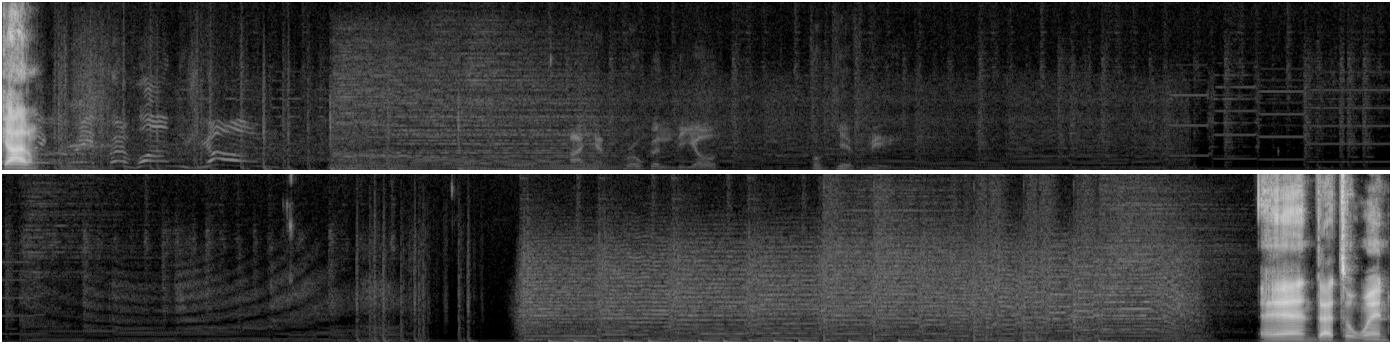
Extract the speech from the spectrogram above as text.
Got him. And that's a win.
